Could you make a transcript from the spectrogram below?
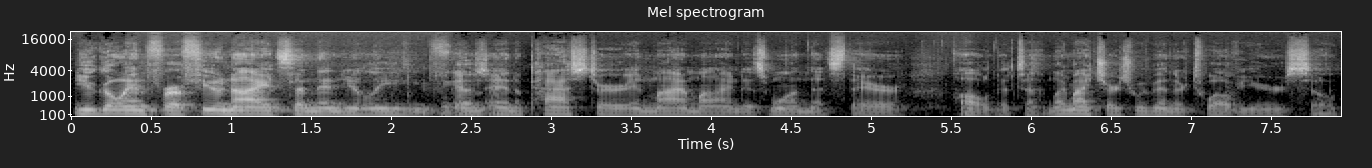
you go in for a few nights and then you leave. And, and, a pastor, in my mind, is one that's there all the time. Like my church, we've been there 12 years, so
